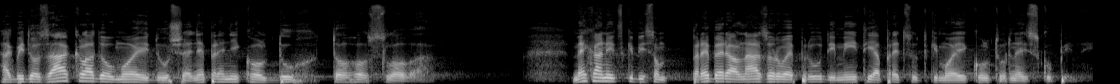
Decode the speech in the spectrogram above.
Ak by do základov mojej duše neprenikol duch toho slova, mechanicky by som preberal názorové prúdy, mýty a predsudky mojej kultúrnej skupiny.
